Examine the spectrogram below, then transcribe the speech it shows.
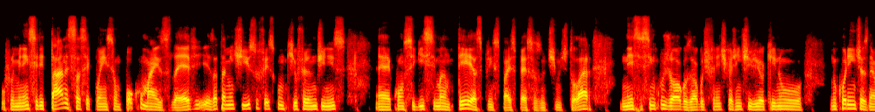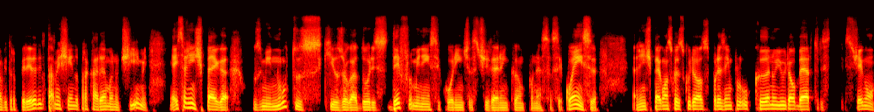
o Fluminense ele está nessa sequência um pouco mais leve. E exatamente isso fez com que o Fernando Diniz é, conseguisse manter as principais peças no time titular nesses cinco jogos. Algo diferente que a gente viu aqui no, no Corinthians, né? O Vitor Pereira ele tá mexendo pra caramba no time. E aí, se a gente pega os minutos que os jogadores de Fluminense e Corinthians tiveram em campo nessa sequência, a gente pega umas coisas curiosas, por exemplo, o Cano e o Yuri Alberto, eles, eles chegam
